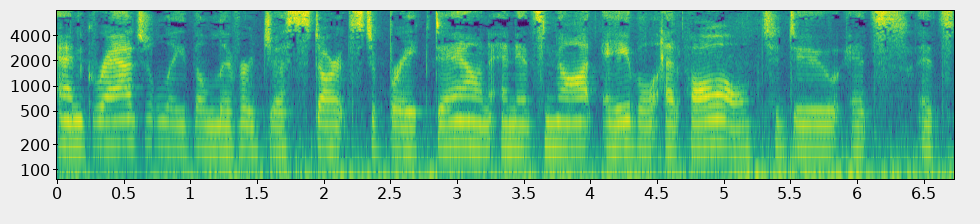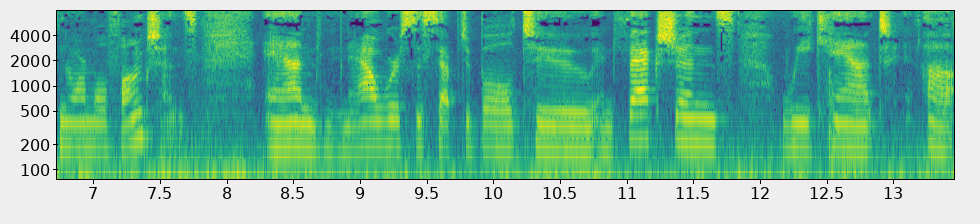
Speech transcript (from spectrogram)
and gradually the liver just starts to break down, and it's not able at all to do its its normal functions. And now we're susceptible to infections. We can't uh,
